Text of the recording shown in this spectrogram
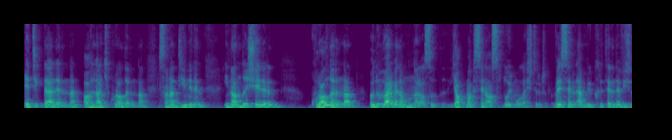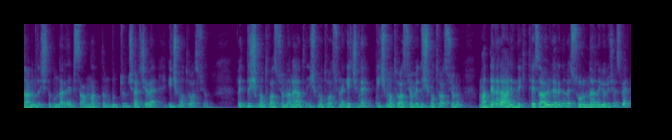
etik değerlerinden, ahlaki kurallarından, sana dininin inandığı şeylerin kurallarından ödün vermeden bunları asıl yapmak seni asıl doyuma ulaştırır. Ve senin en büyük kriterin de vicdanındır. İşte bunların hepsi anlattığım bu tüm çerçeve iç motivasyon. Ve dış motivasyondan hayatın iç motivasyona geçişinde iç motivasyon ve dış motivasyonun maddeler halindeki tezahürlerini ve sorunlarını göreceğiz ve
